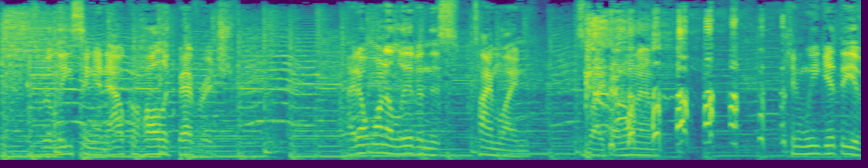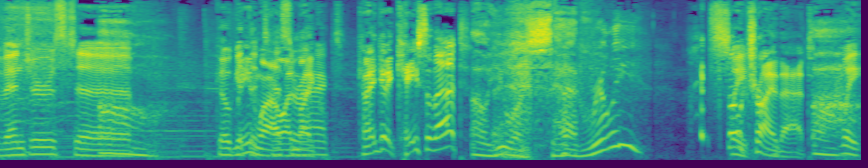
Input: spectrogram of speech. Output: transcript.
is releasing an alcoholic beverage. I don't want to live in this timeline, Spike. I want to. Can we get the Avengers to oh. go get Meanwhile, the I'm Tesseract? like, can I get a case of that? Oh, you are sad. really? I'd so Wait. try that. Ah. Wait,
